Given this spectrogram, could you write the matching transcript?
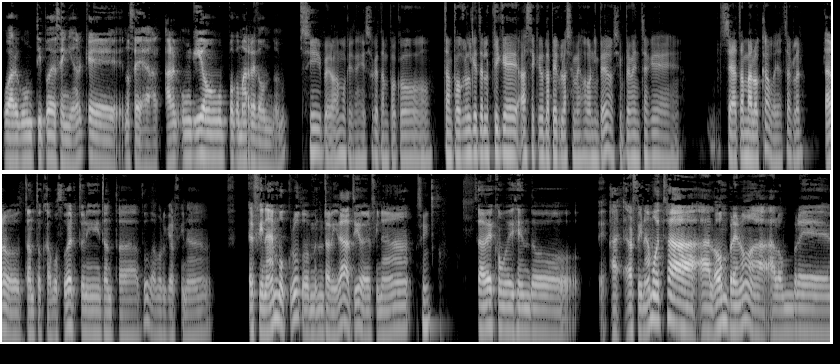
o algún tipo de señal que, no sé, a- a- un guion un poco más redondo, ¿no? Sí, pero vamos, que eso que tampoco, tampoco el que te lo explique hace que la película sea mejor ni peor, simplemente que sea tan malos cabos, ya está claro. claro, tantos cabos sueltos ni tanta duda, porque al final. El final es muy crudo, en realidad, tío. El final, Sí, ¿sabes? Como diciendo. eh, Al final muestra al hombre, ¿no? Al hombre.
